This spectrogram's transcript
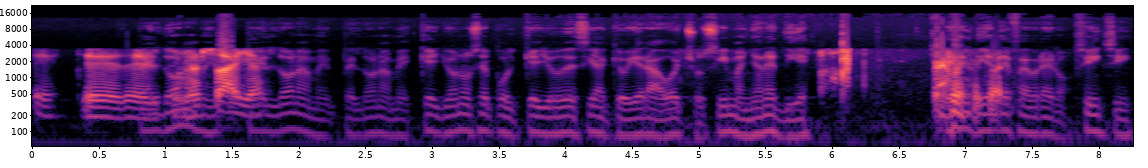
este del perdóname, señor Perdóname, perdóname, que yo no sé por qué yo decía que hoy era 8, sí, mañana es 10. Es el 10 de febrero, sí, sí.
